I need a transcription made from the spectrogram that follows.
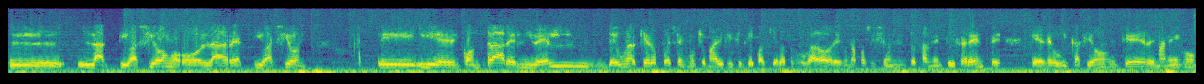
la activación o, la reactivación y, y encontrar el nivel de un arquero pues es mucho más difícil que cualquier otro jugador, es una posición totalmente diferente, que es de ubicación, que es de manejo.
